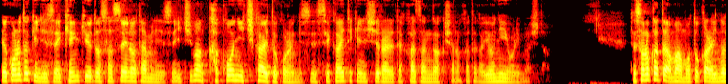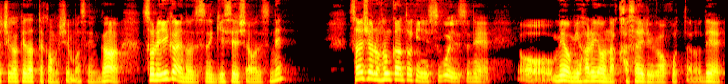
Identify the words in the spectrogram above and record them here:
で、この時にですね、研究と撮影のためにですね、一番火口に近いところにですね、世界的に知られた火山学者の方が4人おりました。で、その方はまあ元から命がけだったかもしれませんが、それ以外のですね、犠牲者はですね、最初の噴火の時にすごいですね、目を見張るような火砕流が起こったので、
